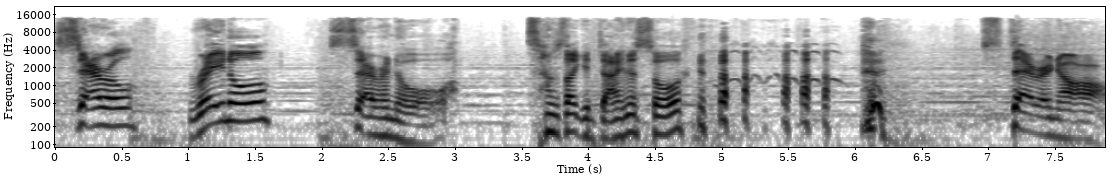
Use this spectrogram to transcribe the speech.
Serral, Reynor, Serenor. Sounds like a dinosaur. Serenor.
